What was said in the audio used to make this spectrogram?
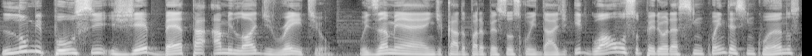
Lumipulse G-Beta Amyloid Ratio. O exame é indicado para pessoas com idade igual ou superior a 55 anos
